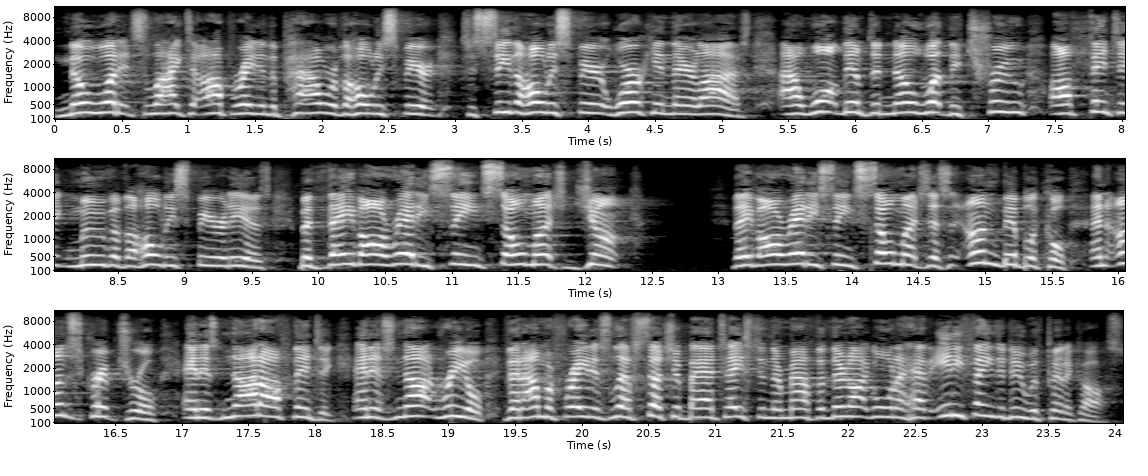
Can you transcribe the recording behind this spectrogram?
know what it's like to operate in the power of the Holy Spirit, to see the Holy Spirit work in their lives. I want them to know what the true, authentic move of the Holy Spirit is. But they've already seen so much junk. They've already seen so much that's unbiblical and unscriptural and it's not authentic and it's not real that I'm afraid it's left such a bad taste in their mouth that they're not going to have anything to do with Pentecost.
